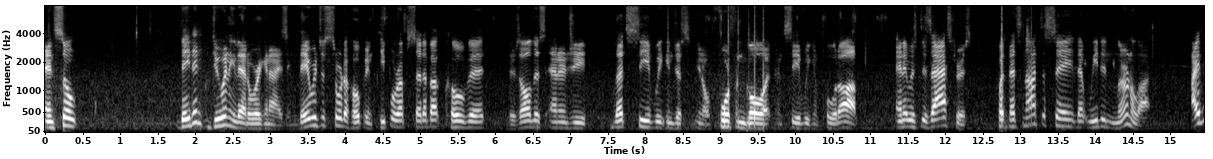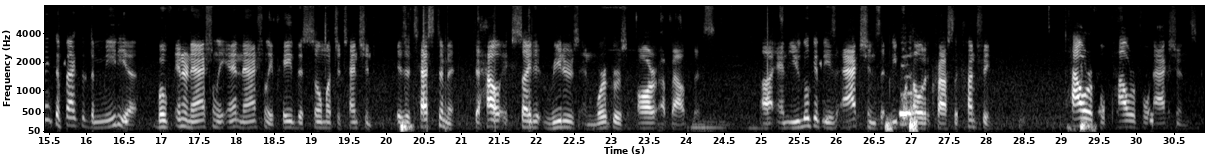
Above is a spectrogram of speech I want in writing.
And so they didn't do any of that organizing. They were just sort of hoping people were upset about COVID. There's all this energy. Let's see if we can just, you know, fourth and goal it and see if we can pull it off. And it was disastrous. But that's not to say that we didn't learn a lot. I think the fact that the media both internationally and nationally paid this so much attention is a testament to how excited readers and workers are about this. Uh, and you look at these actions that people held across the country powerful, powerful actions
